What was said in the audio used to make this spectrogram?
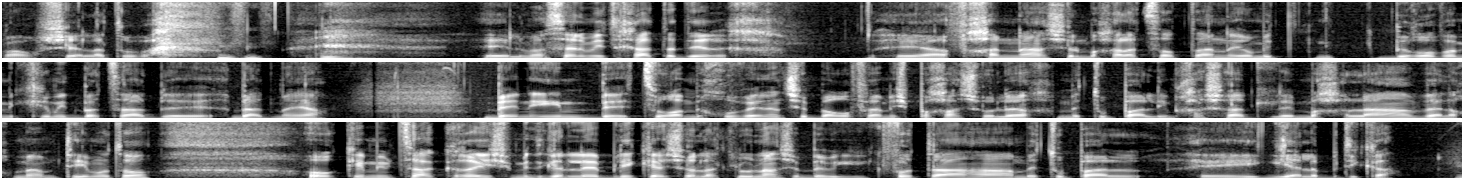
וואו, שאלה טובה. אה, למעשה מתחילת הדרך. אה, ההבחנה של מחלת סרטן היום ברוב המקרים מתבצעת בהדמיה. בין אם בצורה מכוונת שבה רופא המשפחה שולח מטופל עם חשד למחלה ואנחנו מאמתים אותו, או כממצא אקראי שמתגלה בלי קשר לתלונה שבעקבותה המטופל אה, הגיע לבדיקה. Mm-hmm.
